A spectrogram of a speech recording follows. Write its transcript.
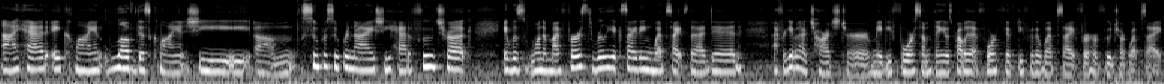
I had a client, love this client. She um, super super nice. She had a food truck. It was one of my first really exciting websites that I did. I forget what I charged her, maybe for something. It was probably that 450 for the website for her food truck website.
